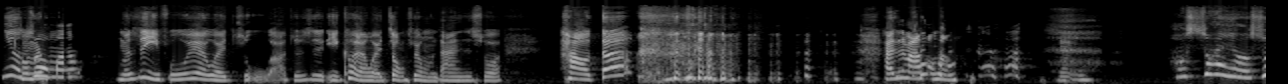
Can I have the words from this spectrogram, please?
你有做吗？我们是以服务业为主啊，就是以客人为重，所以我们当然是说好的，还是马桶桶。好帅哦！书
